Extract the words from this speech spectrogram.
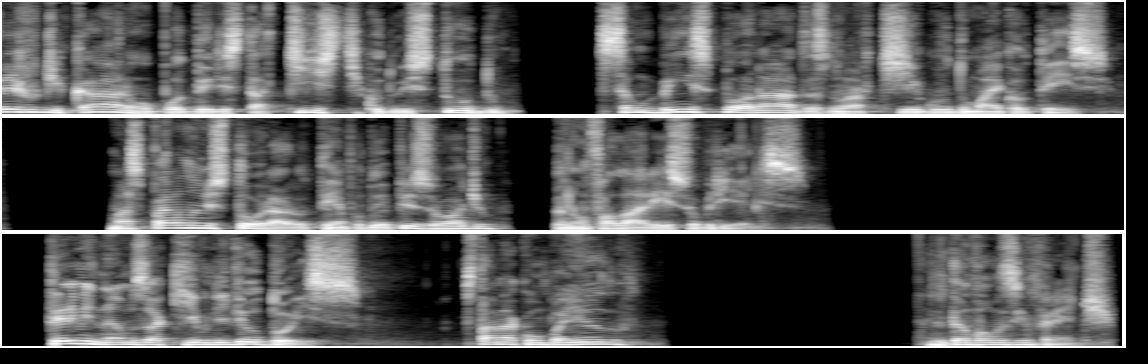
prejudicaram o poder estatístico do estudo, são bem exploradas no artigo do Michael Tace. Mas para não estourar o tempo do episódio, eu não falarei sobre eles. Terminamos aqui o nível 2 Está me acompanhando? Então vamos em frente.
